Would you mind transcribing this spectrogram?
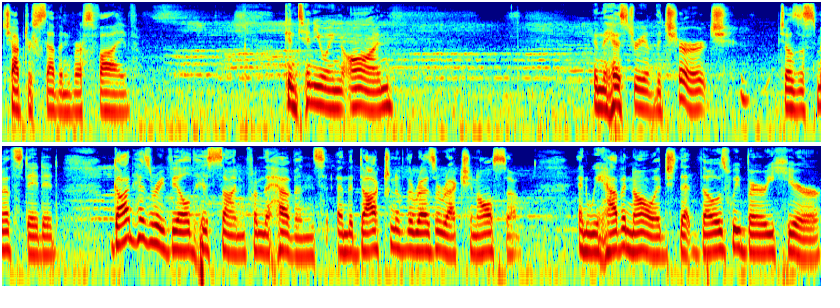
chapter 7, verse 5. Continuing on in the history of the church, Joseph Smith stated, God has revealed his Son from the heavens and the doctrine of the resurrection also. And we have a knowledge that those we bury here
